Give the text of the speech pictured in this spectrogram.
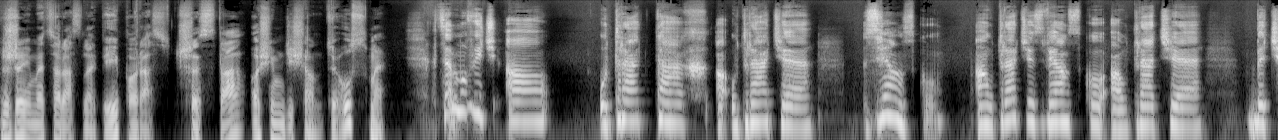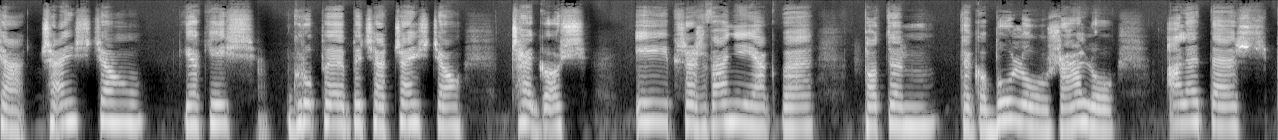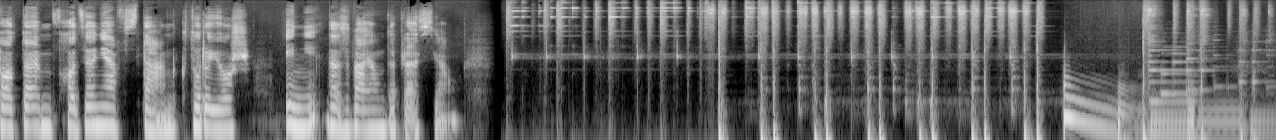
Żyjmy coraz lepiej po raz 388. Chcę mówić o utratach, o utracie związku, o utracie związku, o utracie bycia częścią jakiejś grupy, bycia częścią czegoś i przeżywanie jakby potem tego bólu, żalu, ale też potem wchodzenia w stan, który już inni nazywają depresją.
